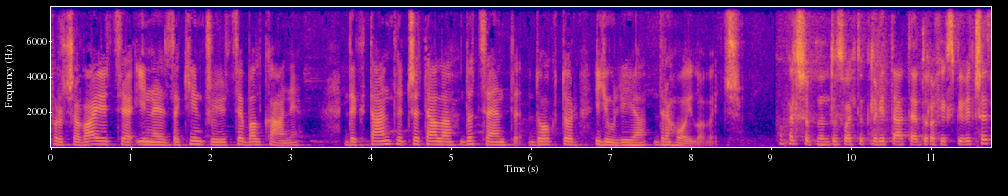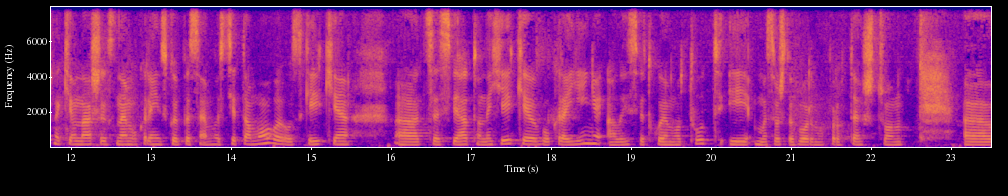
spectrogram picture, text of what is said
прочаваються і не закінчуються Балкани. Диктант читала доцент доктор Юлія Драгойлович. По-перше, дозвольте привітати дорогих співвітчизників наших з Днем української писемності та мови, оскільки е, це свято не тільки в Україні, але й святкуємо тут. І ми завжди говоримо про те, що е,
